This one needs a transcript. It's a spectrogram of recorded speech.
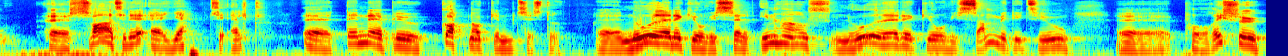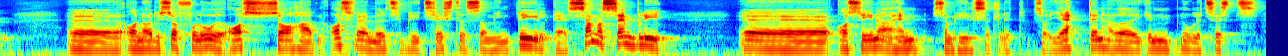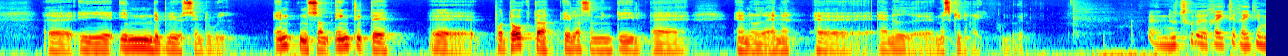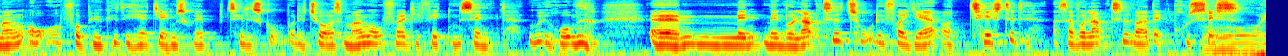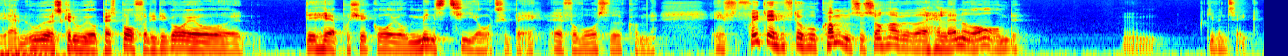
Øh, svaret til det er ja til alt. Øh, den øh, er blevet godt nok gennemtestet. Øh, noget af det gjorde vi selv in-house, noget af det gjorde vi sammen med DTU øh, på Rigsø, øh, og når de så forlod os, så har den også været med til at blive testet som en del af Summer Assembly, øh, og senere han som helsatellit. Så ja, den har været igennem nogle tests, øh, i, inden det blev sendt ud. Enten som enkelte øh, produkter, eller som en del af, af noget andet, øh, andet øh, maskineri, om du vil. Nu tog det rigtig, rigtig mange år at få bygget det her James Webb-teleskop, og det tog også mange år, før de fik den sendt ud i rummet. Øh, men, men hvor lang tid tog det for jer at teste det? Altså, hvor lang tid var den proces? Oh, ja, nu øh, skal du jo passe på, fordi det går jo, øh, det her projekt går jo mindst 10 år tilbage øh, for vores vedkommende. Frit efter hukommelse, så har vi været halvandet år om det. Øhm, give and take.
